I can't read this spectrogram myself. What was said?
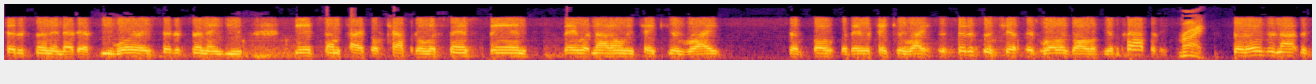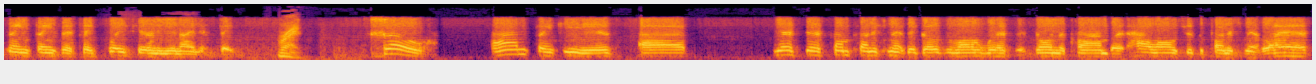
citizen, and that if you were a citizen and you did some type of capital offense, then they would not only take your right to vote, but they would take your rights to citizenship as well as all of your property. Right. So those are not the same things that take place here in the United States. Right. So I'm thinking is, uh, yes, there's some punishment that goes along with doing the crime, but how long should the punishment last?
